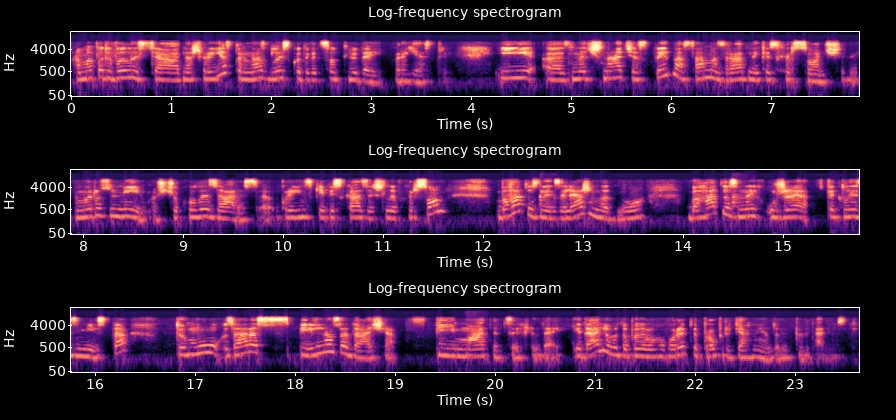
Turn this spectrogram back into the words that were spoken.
А ми подивилися наш реєстр. У нас близько 900 людей в реєстрі, і е, значна частина саме зрадники з Херсонщини. І ми розуміємо, що коли зараз е, українські війська зайшли в Херсон, багато з них заляже на дно, багато з них вже втекли з міста. Тому зараз спільна задача впіймати цих людей. І далі ми будемо говорити про притягнення до відповідальності.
